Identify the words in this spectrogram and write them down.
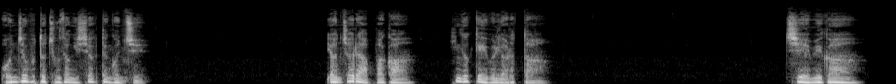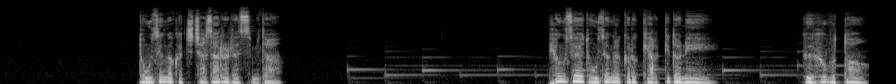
언제부터 증상이 시작된 건지 연철의 아빠가 힘겹게 입을 열었다. 지혜미가 동생과 같이 자살을 했습니다. 평소에 동생을 그렇게 아끼더니 그 후부터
